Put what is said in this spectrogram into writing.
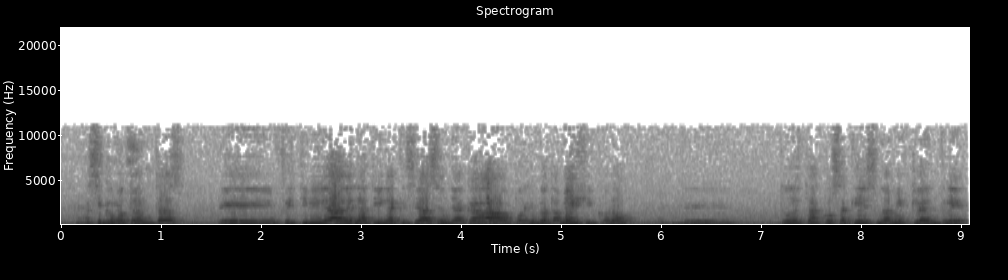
Así como tantas eh, festividades latinas que se hacen de acá, por ejemplo, hasta México, ¿no? Este, todas estas cosas que es una mezcla entre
